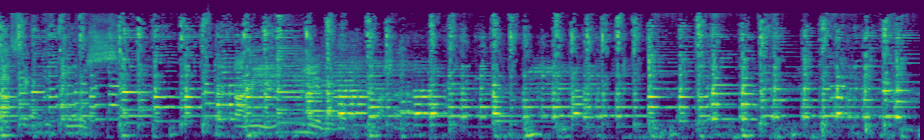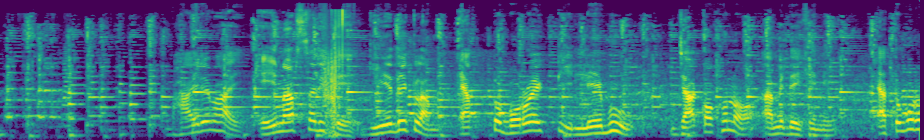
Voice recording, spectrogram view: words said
গাছে কিন্তু জোস। আমি নিয়ে যাব ভাই রে ভাই, এই নার্সারিতে গিয়ে দেখলাম এত বড় একটি লেবু যা কখনো আমি দেখিনি। এত বড়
